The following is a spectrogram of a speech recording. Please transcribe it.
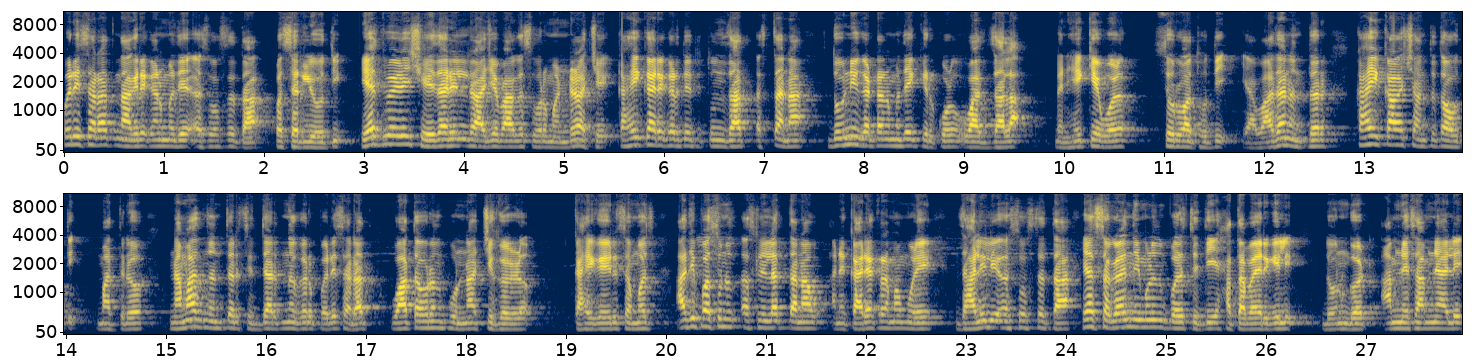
परिसरात नागरिकांमध्ये अस्वस्थता पसरली होती. याच वेळी शेजारील राजेबागस्वर मंडळाचे काही कार्यकर्ते तिथून जात असताना दोन्ही गटांमध्ये किरकोळ वाद झाला. पण हे केवळ सुरुवात होती. या वादानंतर काही काळ शांतता होती. मात्र नमाजनंतर सिद्धार्थनगर परिसरात वातावरण पुन्हा चिघळलं. काही गैरसमज आधीपासूनच असलेला तणाव आणि कार्यक्रमामुळे झालेली अस्वस्थता या सगळ्यांनी मिळून परिस्थिती हाताबाहेर गेली. दोन गट आमने सामने आले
